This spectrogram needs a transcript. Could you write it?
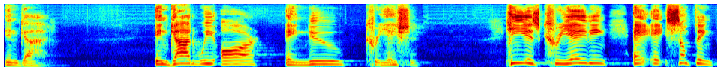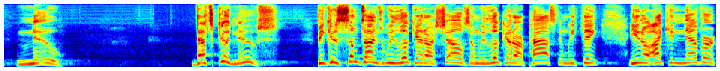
in God. In God, we are a new creation. He is creating a, a, something new. That's good news. Because sometimes we look at ourselves and we look at our past and we think, you know, I can never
